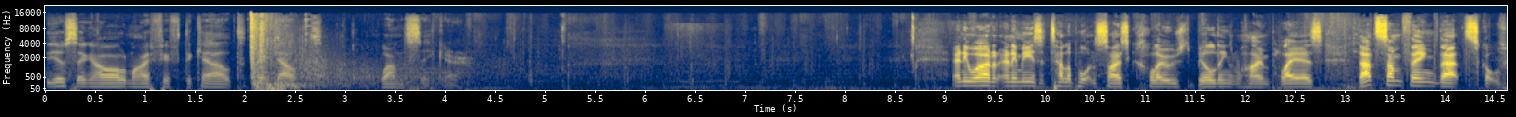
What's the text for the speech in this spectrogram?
using all my 50 cal to take out one seeker. Any word on enemies that teleport inside closed buildings behind players? That's something that's got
